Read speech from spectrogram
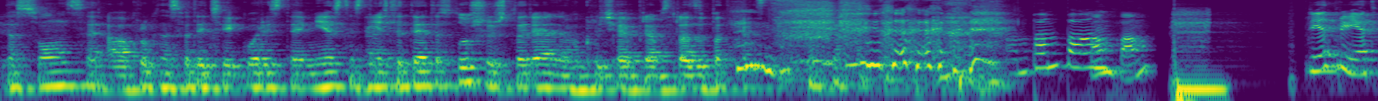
это солнце, а вокруг нас вот эти гористая местность. Если ты это слушаешь, то реально выключай прям сразу подкаст. Пам-пам-пам. Пам-пам. Привет-привет!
